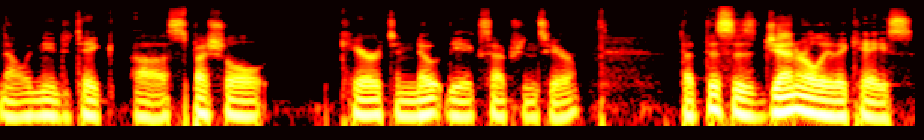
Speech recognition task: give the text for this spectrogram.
Now we need to take uh, special care to note the exceptions here, that this is generally the case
